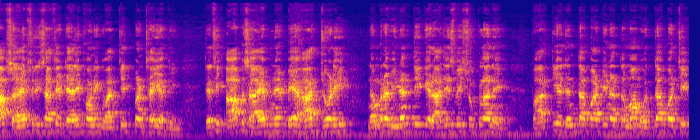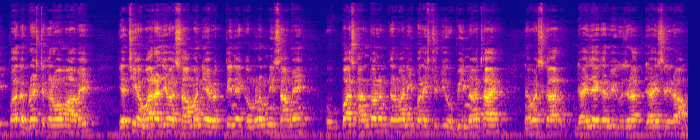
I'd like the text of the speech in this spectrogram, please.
આપ સાહેબશ્રી સાથે ટેલિફોનિક વાતચીત પણ થઈ હતી. તેથી આપ સાહેબને બે હાથ જોડી નમ્ર વિનંતી કે રાજેશભાઈ શુક્લાને ભારતીય જનતા પાર્ટીના તમામ હોદ્દા પરથી પદ ભ્રષ્ટ કરવામાં આવે, જેથી અમારા જેવા સામાન્ય વ્યક્તિને કમલમની સામે ઉપવાસ આંદોલન કરવાની પરિસ્થિતિ ઊભી ન થાય. નમસ્કાર. જય જય ગરવી ગુજરાત. જય શ્રી રામ.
